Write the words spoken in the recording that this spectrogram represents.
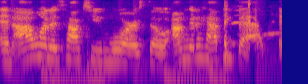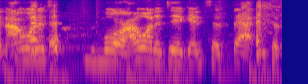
And I want to talk to you more. So I'm gonna have you back, and I want to talk to you more. I want to dig into that because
